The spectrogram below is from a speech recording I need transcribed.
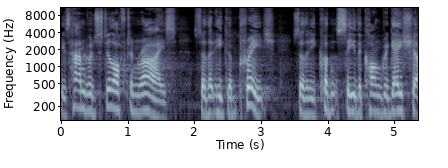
his hand would still often rise so that he could preach, so that he couldn't see the congregation.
